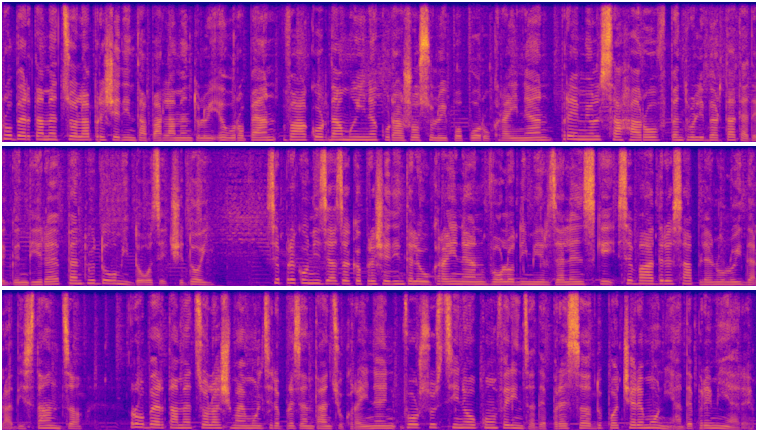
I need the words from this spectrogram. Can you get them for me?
Roberta Metzola, președinta Parlamentului European, va acorda mâine curajosului popor ucrainean premiul Saharov pentru libertatea de gândire pentru 2022. Se preconizează că președintele ucrainean Volodymyr Zelensky se va adresa plenului de la distanță. Roberta Metzola și mai mulți reprezentanți ucraineni vor susține o conferință de presă după ceremonia de premiere.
